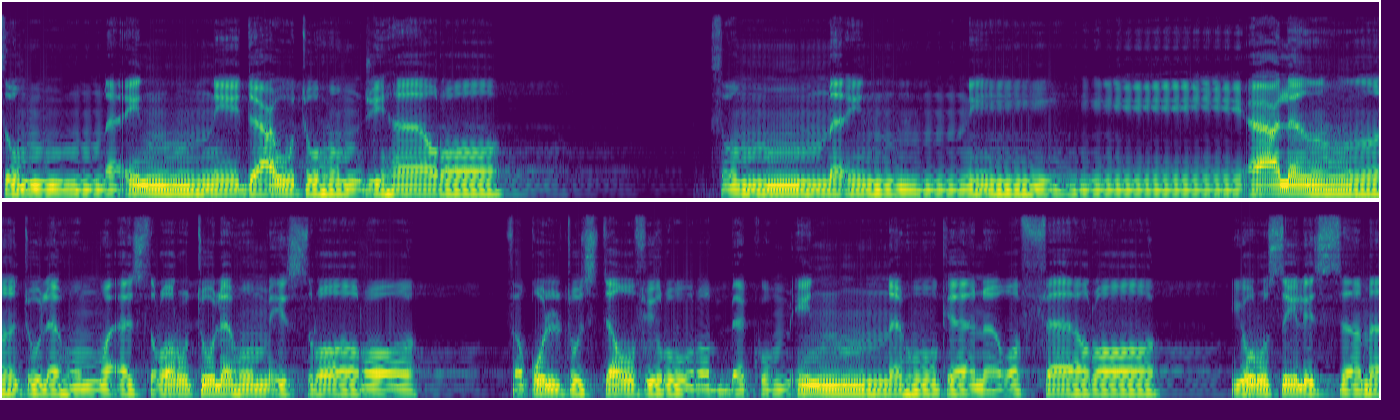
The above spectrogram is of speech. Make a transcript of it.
ثم اني دعوتهم جهارا. ثم اني اعلنت لهم واسررت لهم اسرارا. فقلت استغفروا ربكم انه كان غفارا. يرسل السماء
